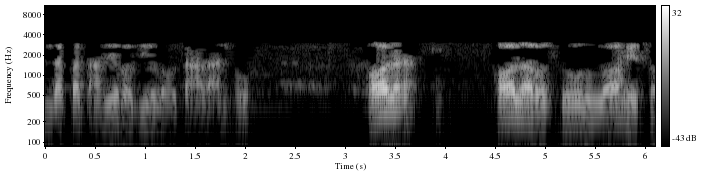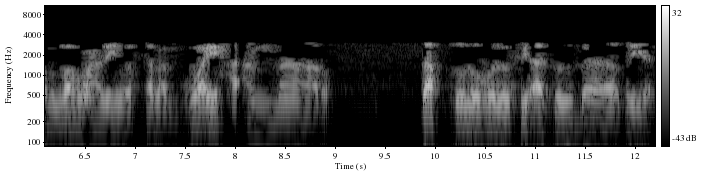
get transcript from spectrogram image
pendapat Ali radhiyallahu taala anhu. Qala qala Rasulullah sallallahu alaihi wasallam, "Waiha Ammar, taqtuluhul fi'atul baghiyah."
